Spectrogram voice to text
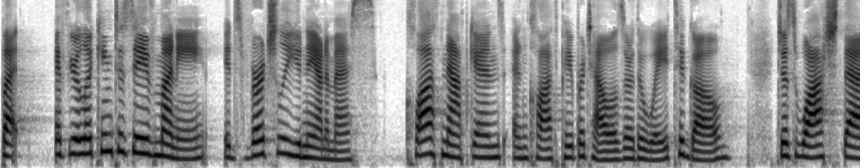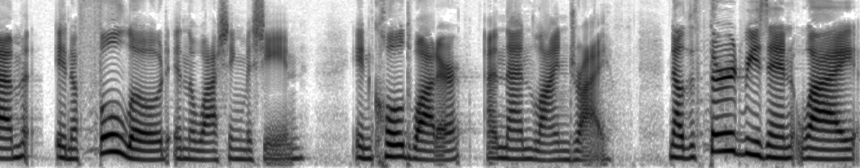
But if you're looking to save money, it's virtually unanimous. cloth napkins and cloth paper towels are the way to go. Just wash them in a full load in the washing machine in cold water and then line dry. Now, the third reason why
